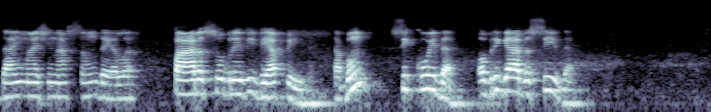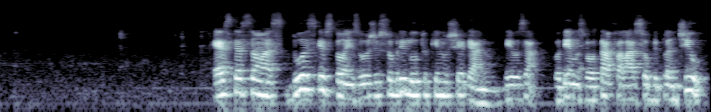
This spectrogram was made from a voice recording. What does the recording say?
da imaginação dela para sobreviver à perda, tá bom? Se cuida. Obrigada, Cida. Estas são as duas questões hoje sobre luto que nos chegaram. Deusa, podemos voltar a falar sobre plantio?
